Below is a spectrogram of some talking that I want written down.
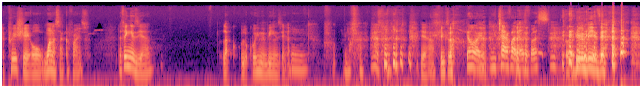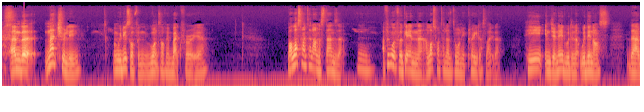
appreciate or want to sacrifice. The thing is, yeah, like look, we're human beings, yeah. mm. Yeah, I think so. don't worry, you clarified that for us. We're human beings, yeah. and uh, naturally, when we do something, we want something back for it, yeah. But Allah subhanahu wa ta'ala understands that. Mm. I think we're forgetting that Allah subhanahu wa ta'ala is the one who created us like that. He engineered within within us that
